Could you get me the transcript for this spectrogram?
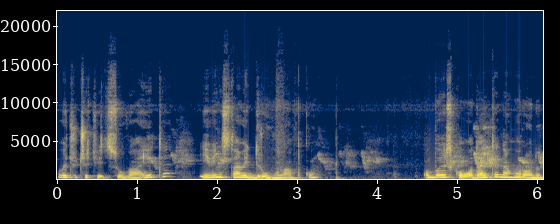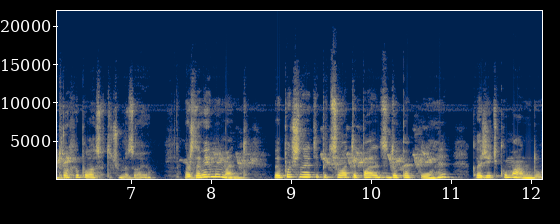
ви чуть-чуть відсуваєте, і він ставить другу лапку. Обов'язково дайте нагороду, трохи поласувати чумизою. Важливий момент. Ви починаєте підсувати палець до папуги, кажіть команду,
